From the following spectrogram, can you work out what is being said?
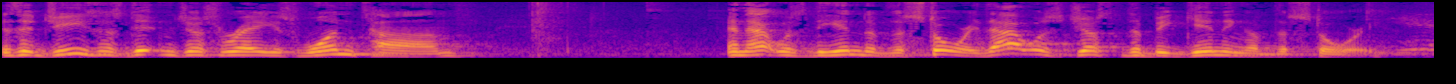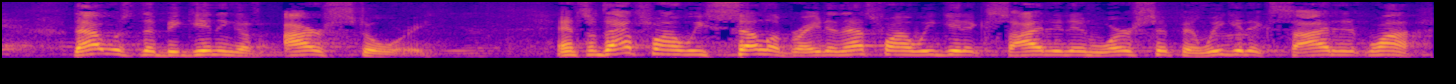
Is that Jesus didn't just raise one time and that was the end of the story. That was just the beginning of the story. That was the beginning of our story. And so that's why we celebrate and that's why we get excited in worship and we get excited. Why?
